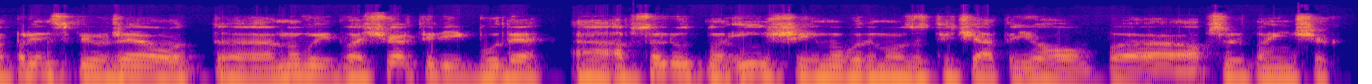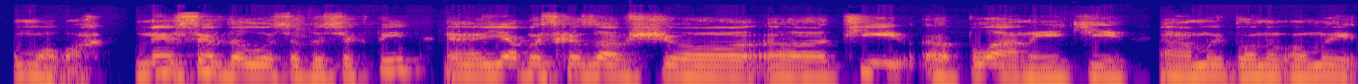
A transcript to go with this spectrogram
в принципі, вже от е, новий 24 рік буде е, абсолютно інший. і Ми будемо зустрічати його в абсолютно інших умовах. Не все вдалося досягти. Я би сказав, що ті плани, які ми планували, ми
